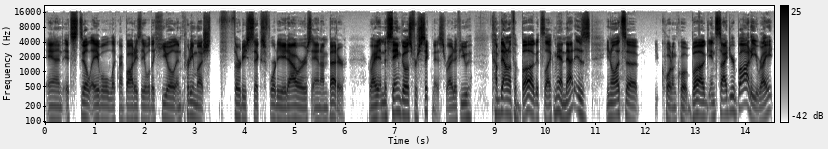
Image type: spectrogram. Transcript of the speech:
and it's still able like my body's able to heal in pretty much 36 48 hours and I'm better, right? And the same goes for sickness, right? If you come down with a bug, it's like, man, that is, you know, that's a quote unquote bug inside your body, right?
